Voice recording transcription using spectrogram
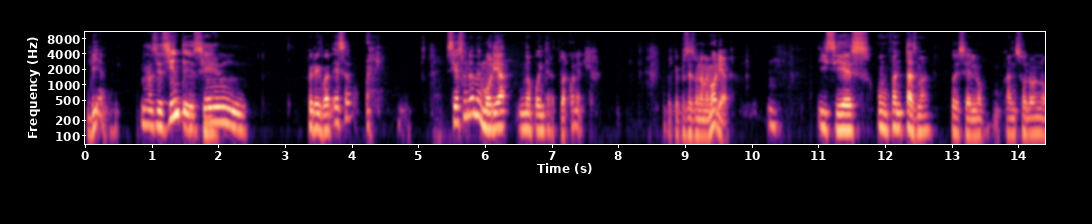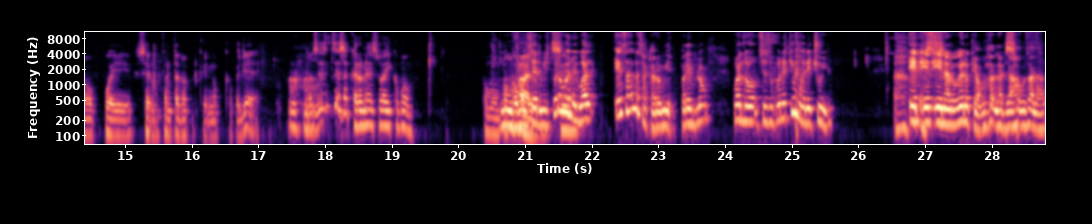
bien, O sea, se siente, es Sí. que... pero igual eso, si es una memoria, no puede interactuar con él, porque pues es una memoria. Y si es un fantasma, pues él no, Han Solo no puede ser un fantasma porque nunca fue Jedi. Ajá. Entonces se sacaron eso ahí como, como un como un poco mal. fanservice. Pero sí. bueno, igual, esa la sacaron bien. Por ejemplo, cuando se supone que muere Chuy, Ah, en, en, pues, en algo de lo que vamos a hablar, ya vamos a hablar,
